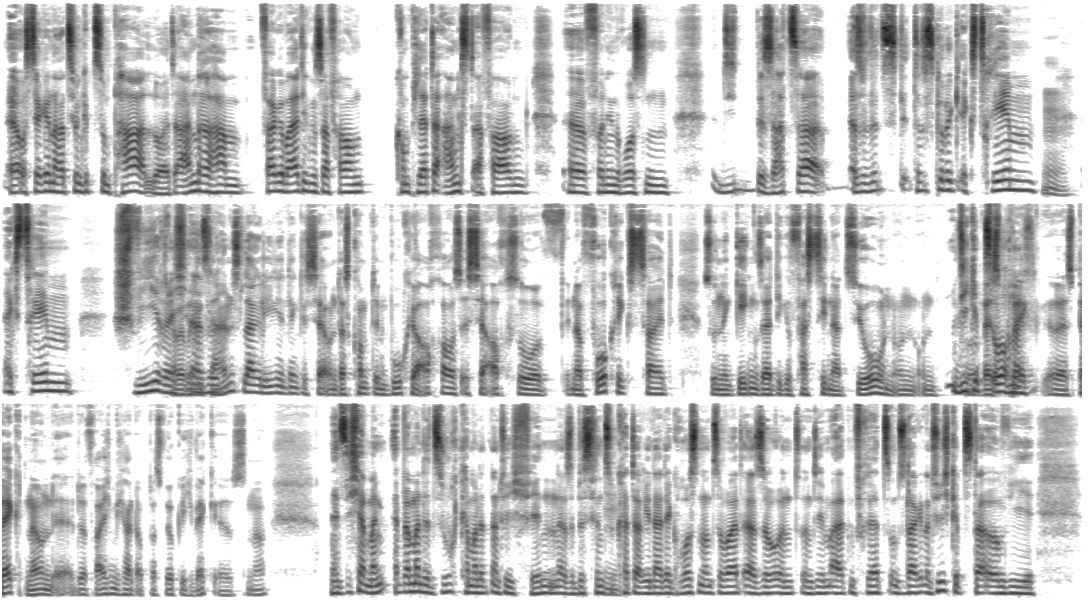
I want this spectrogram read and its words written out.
äh, aus der Generation gibt es so ein paar Leute. Andere haben Vergewaltigungserfahrungen komplette Angsterfahrung äh, von den Russen, die Besatzer, also das, das ist, glaube ich, extrem, hm. extrem schwierig. Aber wenn also, die ganz lange Linie denkt, ist ja, und das kommt im Buch ja auch raus, ist ja auch so in der Vorkriegszeit so eine gegenseitige Faszination und, und die so gibt's Respekt, auch Respekt, ne? Und äh, da frage ich mich halt, ob das wirklich weg ist, ne? Na sicher, man, wenn man das sucht, kann man das natürlich finden. Also bis hin zu mhm. Katharina der Großen und so weiter, also und, und dem alten Fritz und so weiter. Natürlich gibt's da irgendwie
